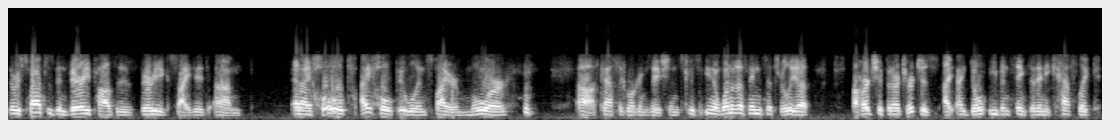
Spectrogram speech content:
the response has been very positive, very excited, um, and I hope I hope it will inspire more uh, Catholic organizations because you know one of the things that's really a, a hardship in our churches. I, I don't even think that any Catholic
